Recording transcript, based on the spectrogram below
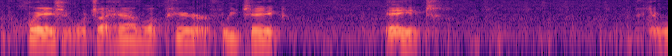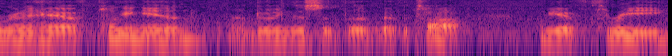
equation, which I have up here. If we take 8, okay, we're going to have, plugging in, I'm doing this at the, at the top, we have 3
